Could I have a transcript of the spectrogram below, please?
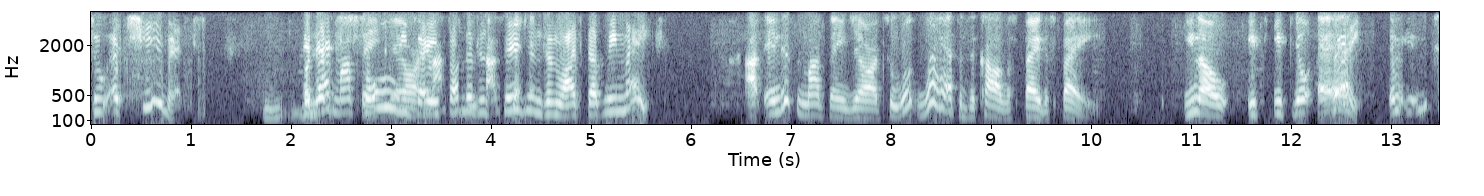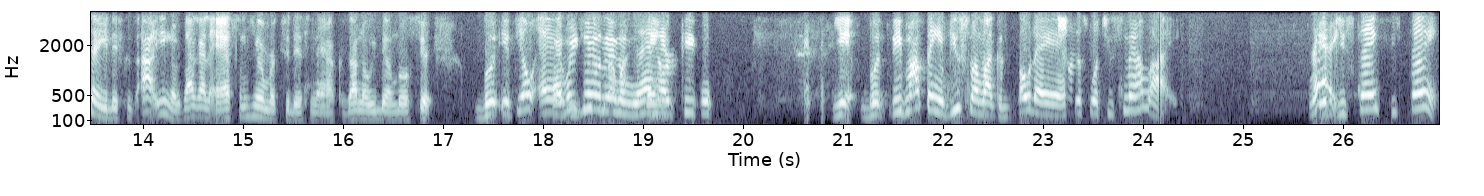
to achieve it. But and that's that's my thing, solely based on the decisions in life that we make. I, and this is my thing, Jr. Too. What what happens to calling a spade a spade? You know, if if your ass, Right. let, me, let me tell you this because I, you know, I got to add some humor to this now because I know we've been a little serious. But if your ass, Are we if you going smell into like a damn- Walmart, people? Yeah, but if my thing, if you smell like a goat ass, that's what you smell like. Right. If you stink, you stink.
